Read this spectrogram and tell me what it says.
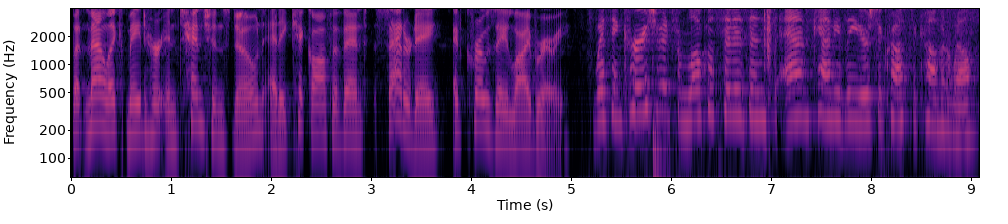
but Mallek made her intentions known at a kickoff event Saturday at Crozet Library. With encouragement from local citizens and county leaders across the Commonwealth,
